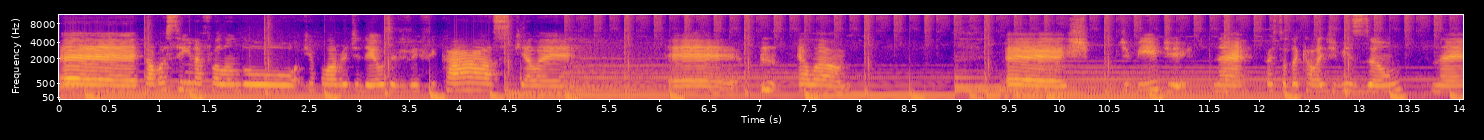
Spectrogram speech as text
É, tava assim, né? Falando que a palavra de Deus é viva eficaz, que ela é. é ela é, divide, né? Faz toda aquela divisão, né?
